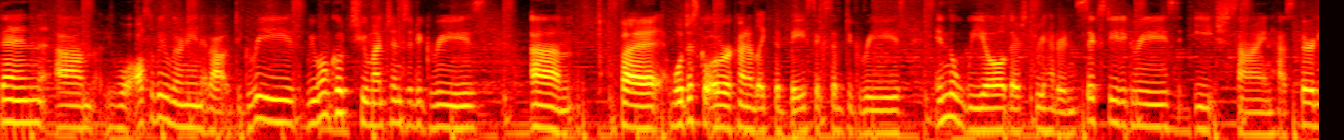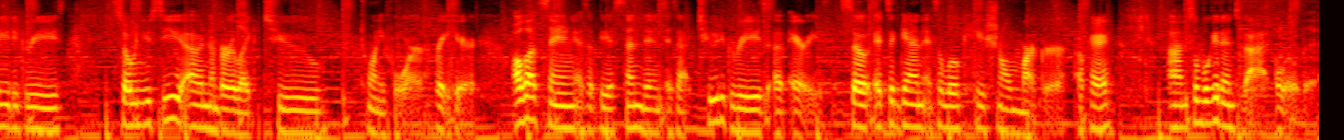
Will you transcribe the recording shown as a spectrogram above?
Then um, we'll also be learning about degrees. We won't go too much into degrees, um, but we'll just go over kind of like the basics of degrees. In the wheel, there's 360 degrees. Each sign has 30 degrees. So when you see a number like 224 right here, all that's saying is that the ascendant is at two degrees of Aries. So it's again, it's a locational marker, okay? Um, so we'll get into that a little bit.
